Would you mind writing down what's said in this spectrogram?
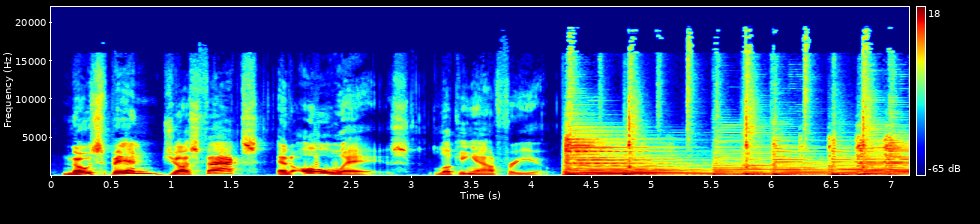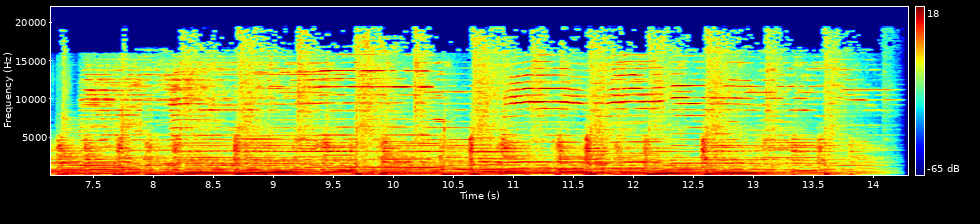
No spin, just facts, and always looking out for you.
